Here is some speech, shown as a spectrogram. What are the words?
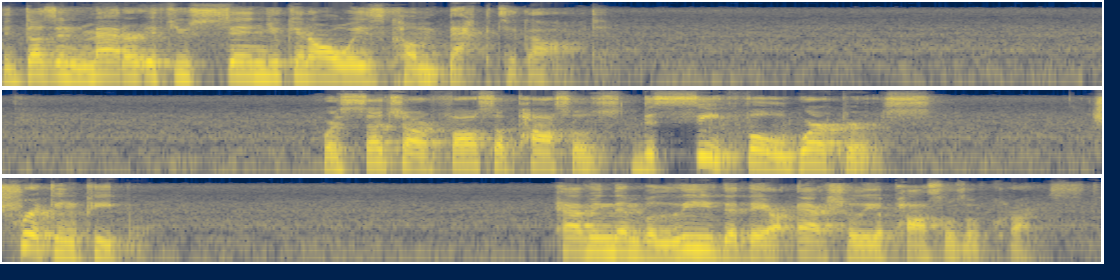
It doesn't matter if you sin, you can always come back to God. For such are false apostles, deceitful workers, tricking people, having them believe that they are actually apostles of Christ,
